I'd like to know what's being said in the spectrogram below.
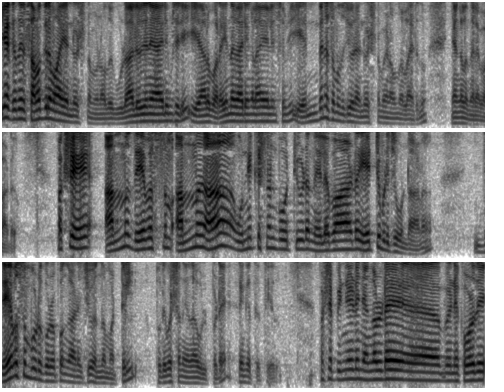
ഇയാൾക്കെതിരെ സമഗ്രമായ അന്വേഷണം വേണം. അത് ഗൂഢാലോചന ആയാലും ശരി ഇയാൾ പറയുന്ന കാര്യങ്ങളായാലും ശരി എന്തിനെ സംബന്ധിച്ച് ഒരു അന്വേഷണം വേണമെന്നുള്ളായിരുന്നു ഞങ്ങളുടെ നിലപാട്. പക്ഷേ അന്ന് ദേവസ്വം അന്ന് ആ ഉണ്ണികൃഷ്ണൻ പോറ്റിയുടെ നിലപാട് ഏറ്റുപിടിച്ചുകൊണ്ടാണ് ദേവസ്വം ബോർഡ് കുഴപ്പം കാണിച്ചു എന്ന മട്ടിൽ പ്രതിപക്ഷ നേതാവ് ഉൾപ്പെടെ രംഗത്തെത്തിയത്. പക്ഷെ പിന്നീട് ഞങ്ങളുടെ പിന്നെ കോടതി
